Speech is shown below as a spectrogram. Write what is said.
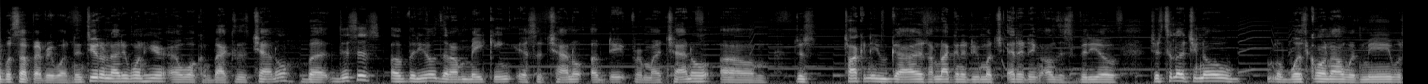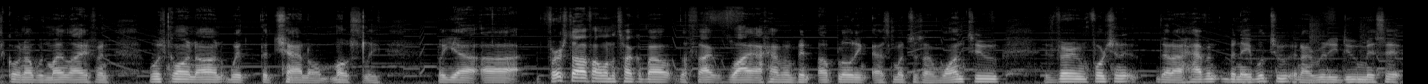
what's up everyone? Nintito91 here and welcome back to the channel. But this is a video that I'm making. It's a channel update for my channel. Um, just talking to you guys. I'm not going to do much editing on this video. Just to let you know what's going on with me, what's going on with my life, and what's going on with the channel mostly. But yeah, uh, first off, I want to talk about the fact why I haven't been uploading as much as I want to. It's very unfortunate that I haven't been able to and I really do miss it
